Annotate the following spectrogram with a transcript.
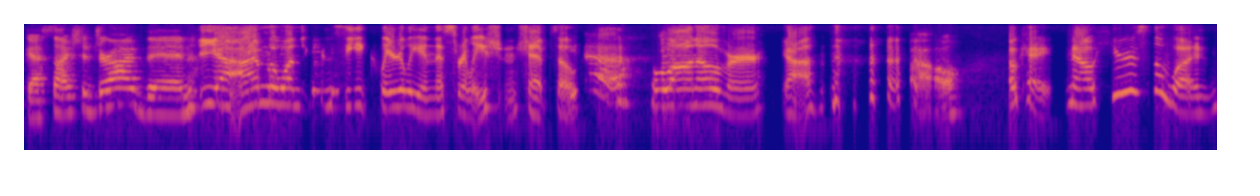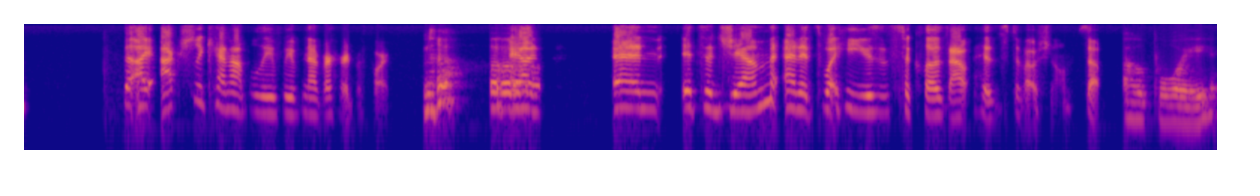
guess I should drive then. yeah i'm the one that can see clearly in this relationship so Yeah. pull on over yeah Wow. okay now here's the one that i actually cannot believe we've never heard before. And and it's a gem and it's what he uses to close out his devotional. So. Oh, boy.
